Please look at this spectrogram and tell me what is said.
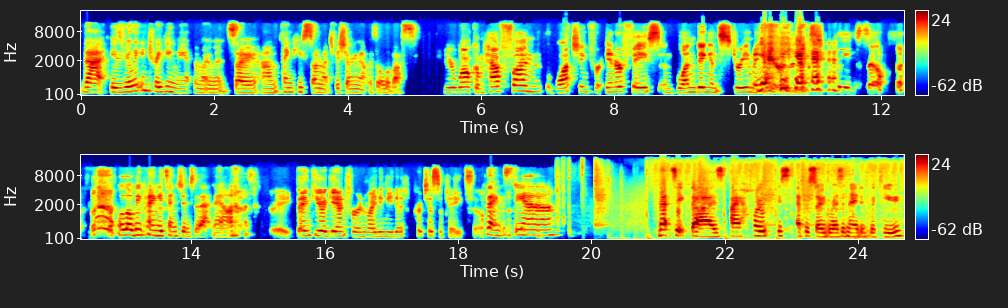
that is really intriguing me at the moment. So, um, thank you so much for sharing that with all of us. You're welcome. Have fun watching for interface and blending and streaming yeah, here yeah. next week. So, well, I'll be paying attention to that now. great. Thank you again for inviting me to participate. So, thanks, Deanna. That's it, guys. I hope this episode resonated with you,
